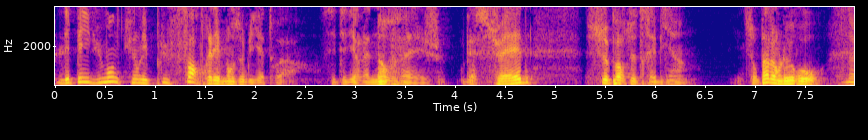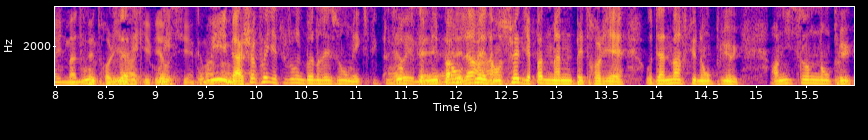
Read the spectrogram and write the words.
les pays du monde qui ont les plus forts prélèvements obligatoires, c'est-à-dire la Norvège ou la Suède, se portent très bien. Ils ne sont pas dans l'euro. On a une manne pétrolière qui vient aussi. Hein, oui, mais à chaque fois, il y a toujours une bonne raison. Mais explique toujours ah que ce n'est pas en Suède. Hein. En Suède, il n'y a pas de manne pétrolière. Au Danemark non plus. En Islande non plus.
